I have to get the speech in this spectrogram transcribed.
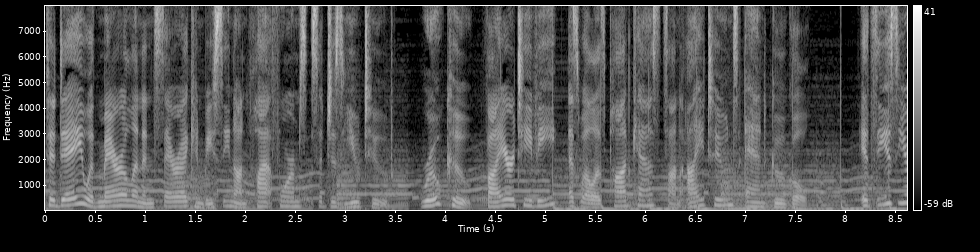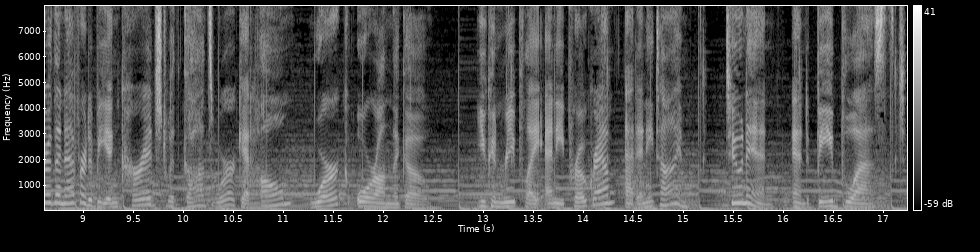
Today with Marilyn and Sarah can be seen on platforms such as YouTube, Roku, Fire TV, as well as podcasts on iTunes and Google. It's easier than ever to be encouraged with God's work at home, work, or on the go. You can replay any program at any time. Tune in and be blessed.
